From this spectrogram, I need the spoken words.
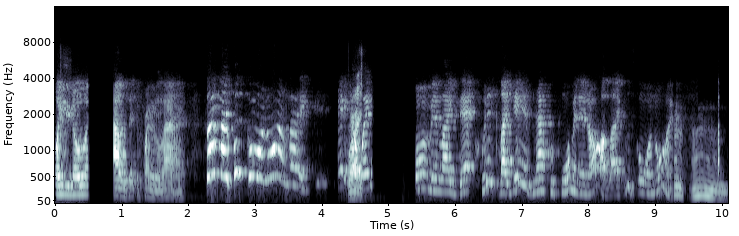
Well, you know what? I was at the front of the line. So I'm like, what's going on? Like, ain't Right. no way performing like that quick. Like, they is not performing at all. Like, what's going on? Mhm.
